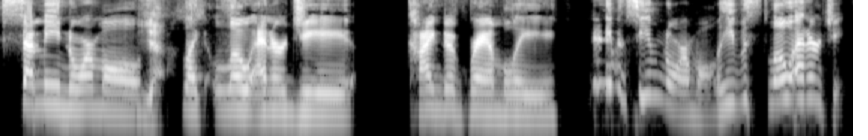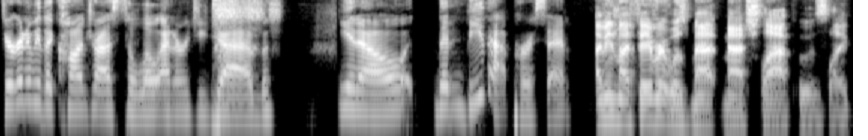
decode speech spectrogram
semi normal, Yeah. like low energy, kind of rambly. He didn't even seem normal. He was low energy. If you're going to be the contrast to low energy Jeb, you know, then be that person. I mean, my favorite was Matt Matt Schlapp, who is like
